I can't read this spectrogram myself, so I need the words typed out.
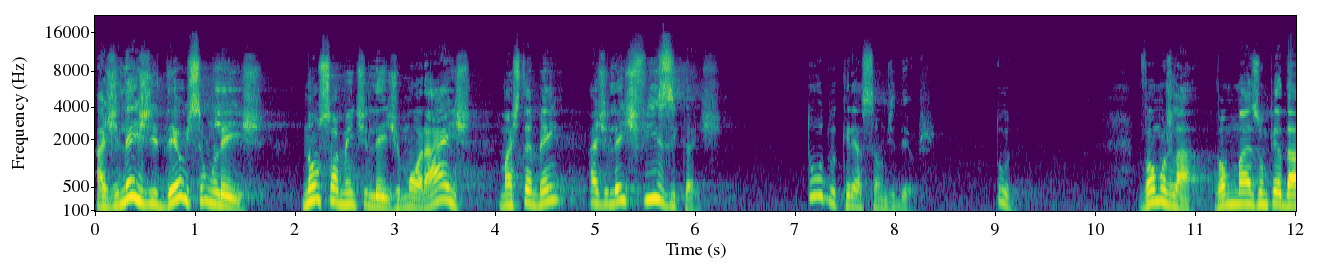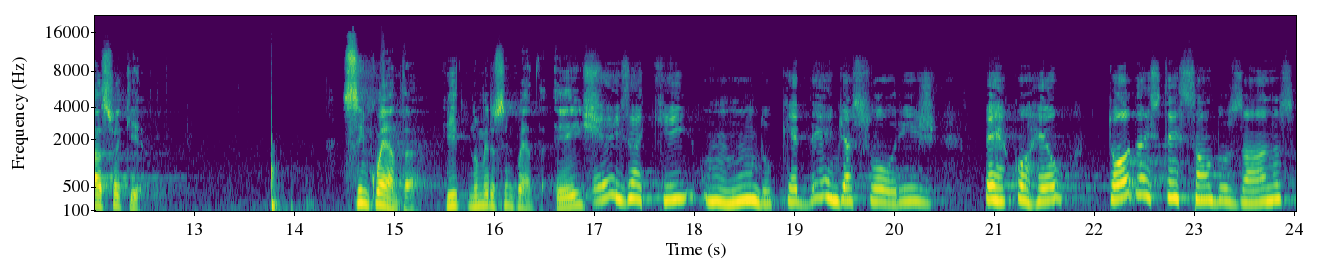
As leis de Deus são leis, não somente leis morais, mas também as leis físicas. Tudo criação de Deus. Tudo. Vamos lá, vamos mais um pedaço aqui. 50, e número 50. Eis. Eis aqui um mundo que, desde a sua origem, percorreu toda a extensão dos anos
